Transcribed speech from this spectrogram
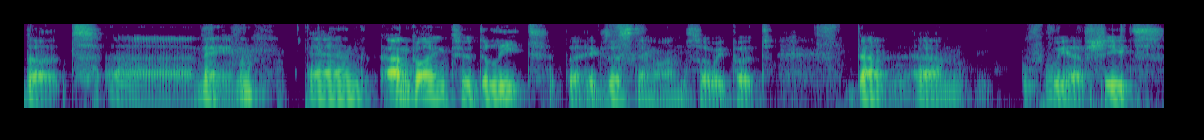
dot uh, name and I'm going to delete the existing one so we put down um, we have sheets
